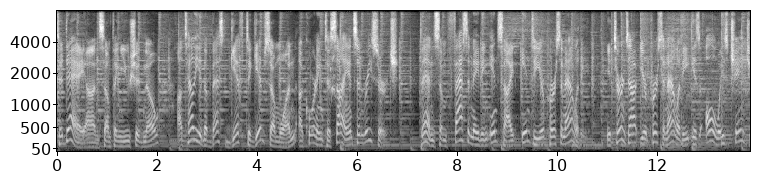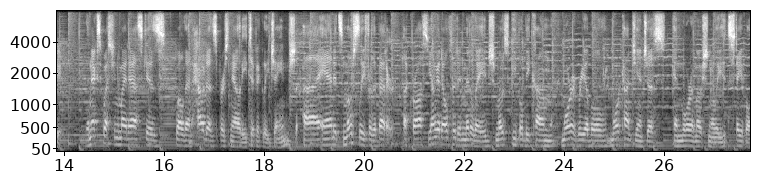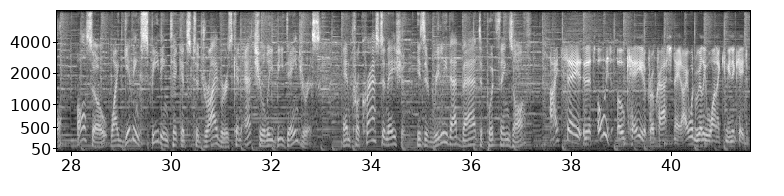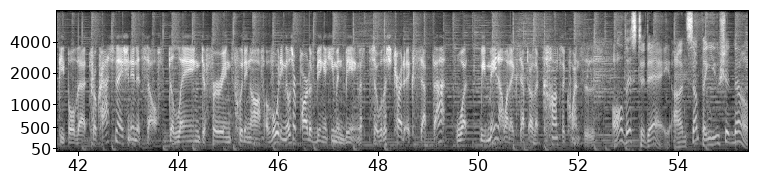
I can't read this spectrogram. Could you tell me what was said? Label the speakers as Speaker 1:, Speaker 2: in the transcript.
Speaker 1: Today, on Something You Should Know, I'll tell you the best gift to give someone according to science and research. Then, some fascinating insight into your personality. It turns out your personality is always changing.
Speaker 2: The next question you might ask is well, then, how does personality typically change? Uh, and it's mostly for the better. Across young adulthood and middle age, most people become more agreeable, more conscientious, and more emotionally stable.
Speaker 1: Also, why giving speeding tickets to drivers can actually be dangerous. And procrastination is it really that bad to put things off?
Speaker 3: I'd say that it's always okay to procrastinate. I would really want to communicate to people that procrastination in itself, delaying, deferring, putting off, avoiding, those are part of being a human being. So let's try to accept that. What we may not want to accept are the consequences.
Speaker 1: All this today on Something You Should Know.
